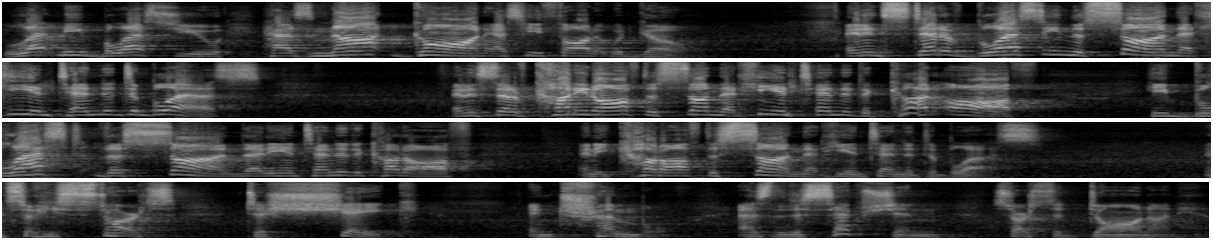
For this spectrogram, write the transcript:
let me bless you, has not gone as he thought it would go. And instead of blessing the son that he intended to bless, and instead of cutting off the son that he intended to cut off, he blessed the son that he intended to cut off, and he cut off the son that he intended to bless. And so he starts to shake and tremble as the deception starts to dawn on him.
